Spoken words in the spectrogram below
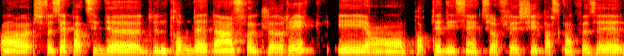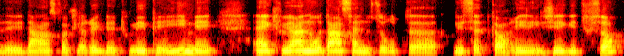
je faisais partie d'une troupe de danse folklorique et on portait des ceintures fléchées parce qu'on faisait des danses folkloriques de tous les pays, mais incluant nos danses à nous autres, euh, les sept carrés, les gigs et tout ça.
